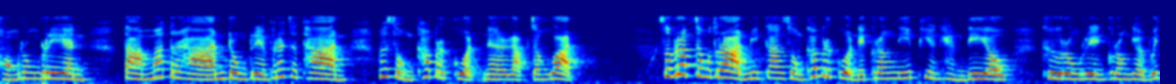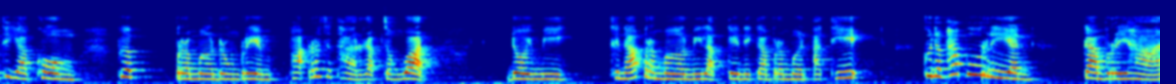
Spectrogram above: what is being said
ของโรงเรียน ตามมาตรฐานโรงเรียนพระราชทาน เพื่อส่งเข้าประกวดในระดับจังหวัดสำหรับจังหวัดตราดมีการส่งเข้าประกวดในครั้งนี้เพียงแห่งเดียว คือโรงเรียนคลองใหญ่วิทยาคม เพื่อประเมินโรงเรียนพระราชทานระดับจังหวัด โดยมีคณะประเมินมีหลักเกณฑ์ในการประเมินอาทิ คุณภาพผู้เรียน การบริหาร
